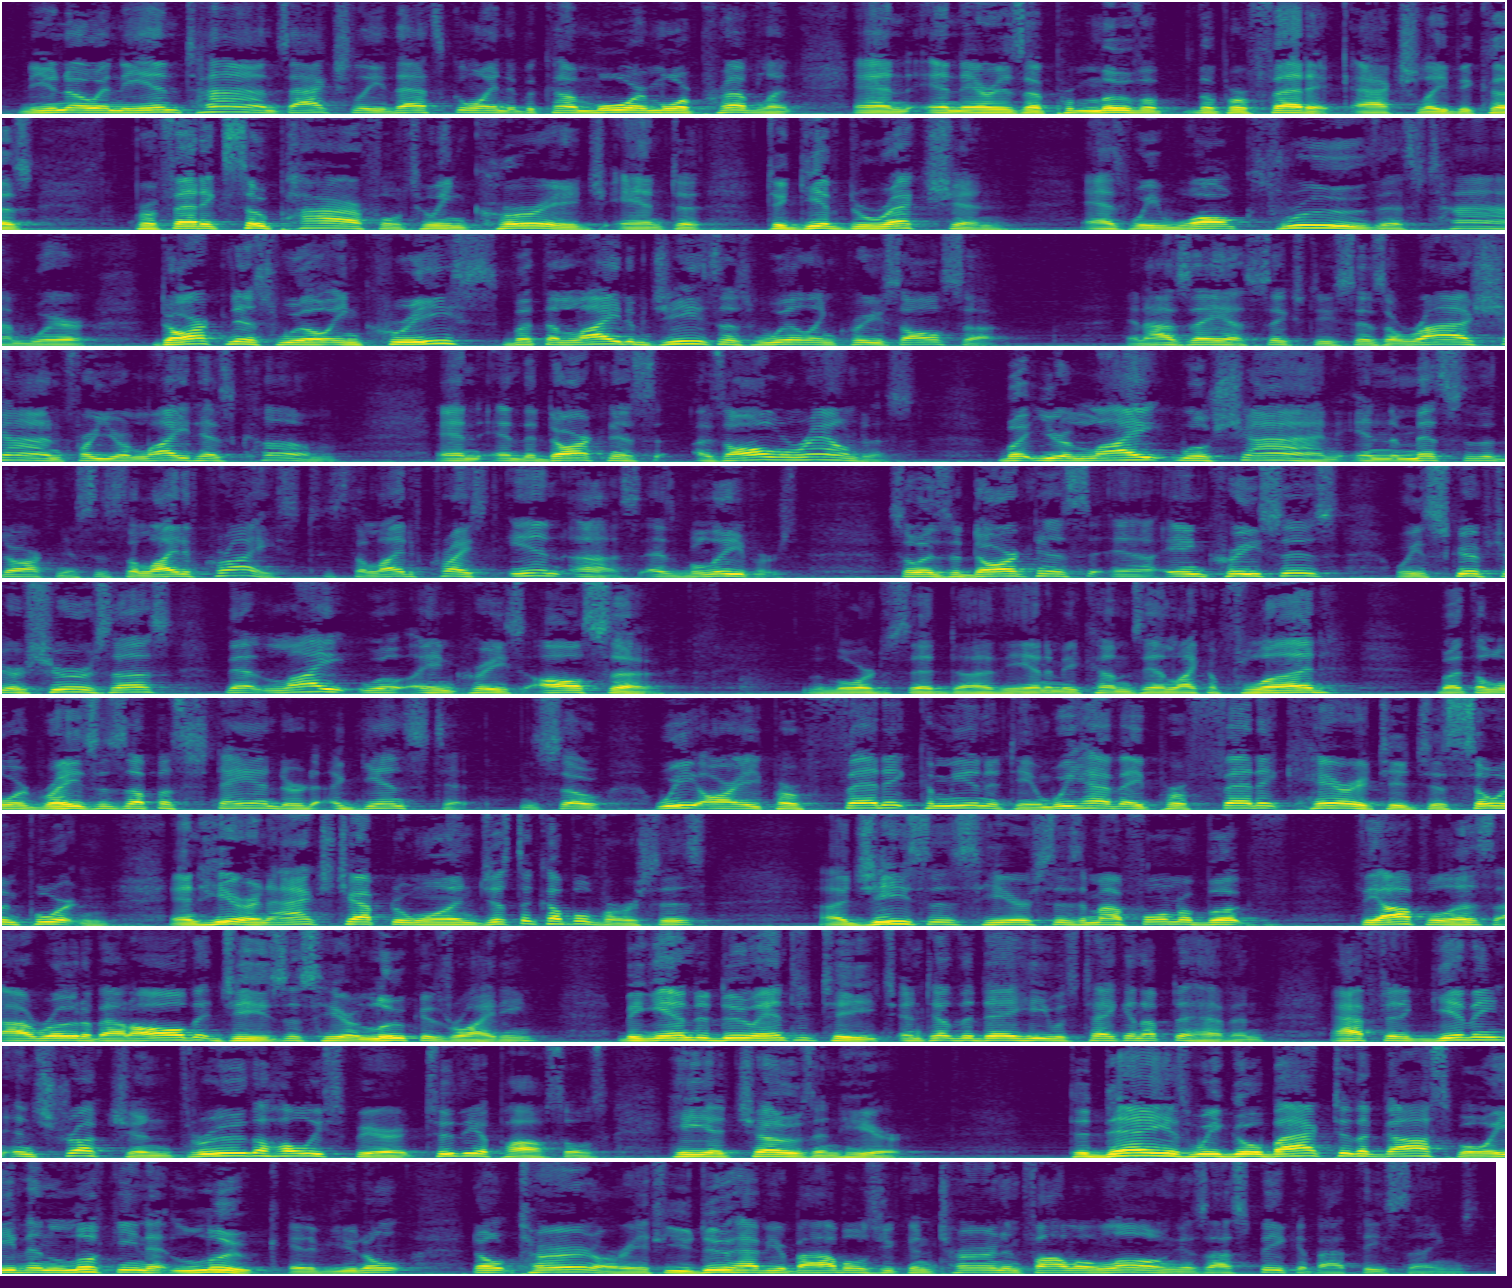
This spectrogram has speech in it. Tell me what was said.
You know in the end times, actually, that's going to become more and more prevalent, and, and there is a move of the prophetic, actually, because prophetic's so powerful to encourage and to, to give direction as we walk through this time where darkness will increase, but the light of Jesus will increase also. And Isaiah 60 says, Arise, shine, for your light has come. And, and the darkness is all around us but your light will shine in the midst of the darkness. It's the light of Christ. It's the light of Christ in us as believers. So as the darkness uh, increases, we Scripture assures us that light will increase also. The Lord said uh, the enemy comes in like a flood, but the Lord raises up a standard against it. And so we are a prophetic community, and we have a prophetic heritage that's so important. And here in Acts chapter 1, just a couple verses, uh, Jesus here says, In my former book, Theophilus, I wrote about all that Jesus, here Luke is writing, began to do and to teach until the day he was taken up to heaven, after giving instruction through the Holy Spirit to the apostles he had chosen here. Today, as we go back to the gospel, even looking at Luke, and if you don't, don't turn, or if you do have your Bibles, you can turn and follow along as I speak about these things.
